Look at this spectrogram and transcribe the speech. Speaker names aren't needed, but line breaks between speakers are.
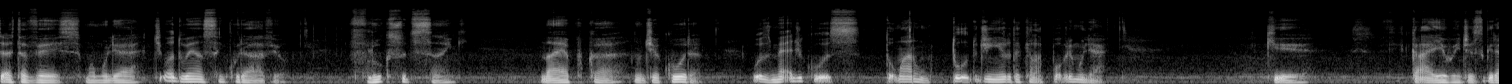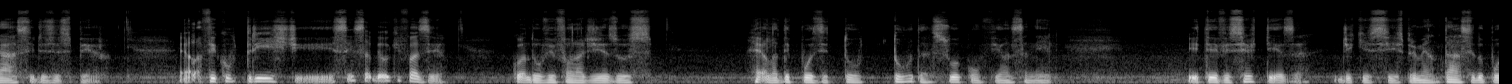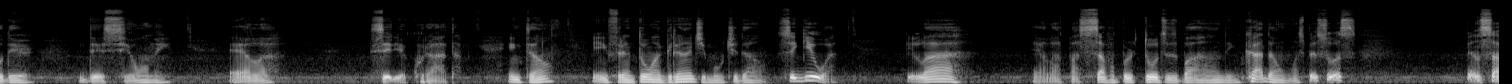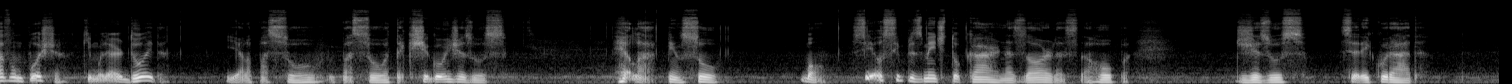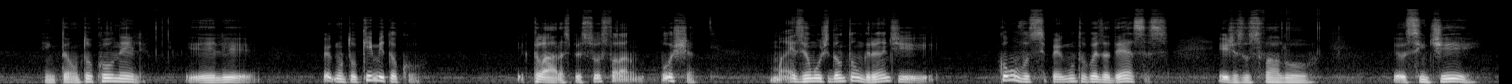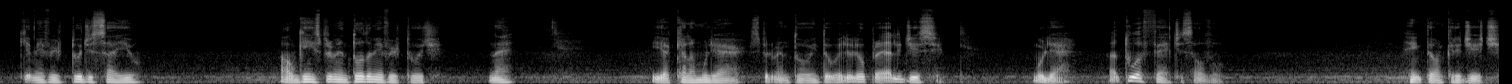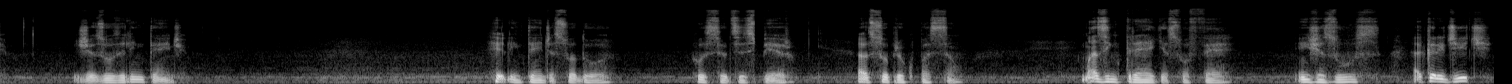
Certa vez, uma mulher tinha uma doença incurável, fluxo de sangue. Na época, não tinha cura. Os médicos tomaram todo o dinheiro daquela pobre mulher, que caiu em desgraça e desespero. Ela ficou triste e sem saber o que fazer. Quando ouviu falar de Jesus, ela depositou toda a sua confiança nele e teve certeza de que se experimentasse do poder desse homem, ela seria curada. Então, enfrentou uma grande multidão, seguiu-a, e lá ela passava por todos esbarrando em cada um. As pessoas pensavam, poxa, que mulher doida. E ela passou e passou até que chegou em Jesus. Ela pensou, bom, se eu simplesmente tocar nas orlas da roupa de Jesus, serei curada. Então tocou nele. E ele perguntou: Quem me tocou? E claro, as pessoas falaram: Poxa, mas é uma multidão tão grande, como você pergunta coisa dessas? E Jesus falou: Eu senti que a minha virtude saiu. Alguém experimentou da minha virtude, né? E aquela mulher experimentou. Então ele olhou para ela e disse: Mulher, a tua fé te salvou. Então acredite, Jesus ele entende. Ele entende a sua dor, o seu desespero, a sua preocupação. Mas entregue a sua fé em Jesus. Acredite,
